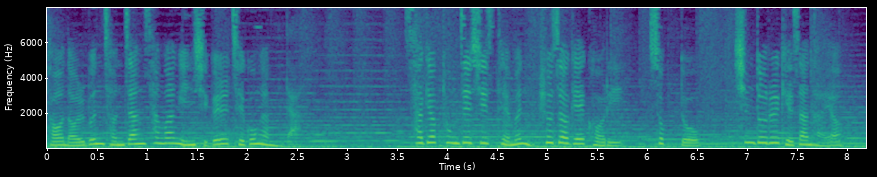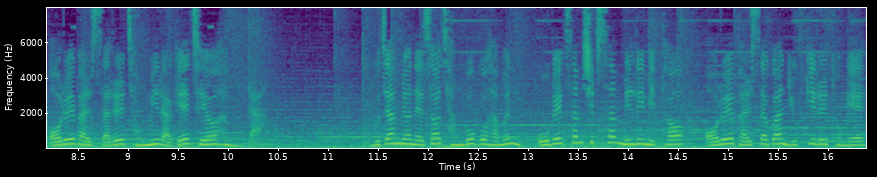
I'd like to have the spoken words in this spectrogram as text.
더 넓은 전장 상황 인식을 제공합니다. 사격 통제 시스템은 표적의 거리, 속도, 심도를 계산하여 어뢰 발사를 정밀하게 제어합니다. 무장면에서 장보고함은 533mm 어뢰 발사관 6기를 통해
